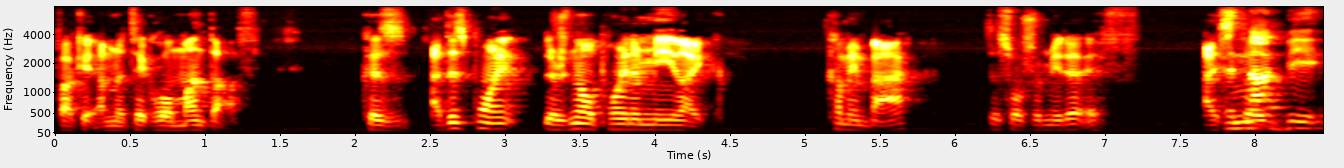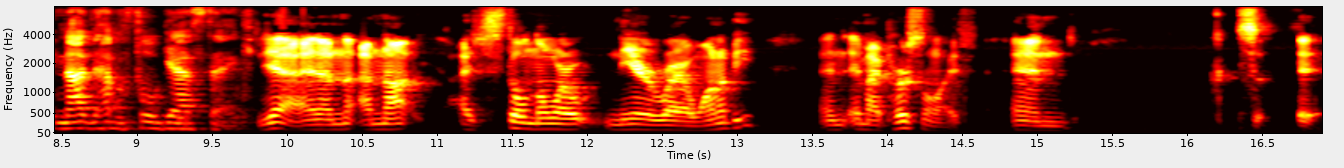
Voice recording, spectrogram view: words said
fuck it, I'm gonna take a whole month off. Because at this point, there's no point in me like coming back to social media if I And still not be not have a full gas tank. yeah, and I'm I'm not I'm still nowhere near where I want to be, and in my personal life, and so it,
